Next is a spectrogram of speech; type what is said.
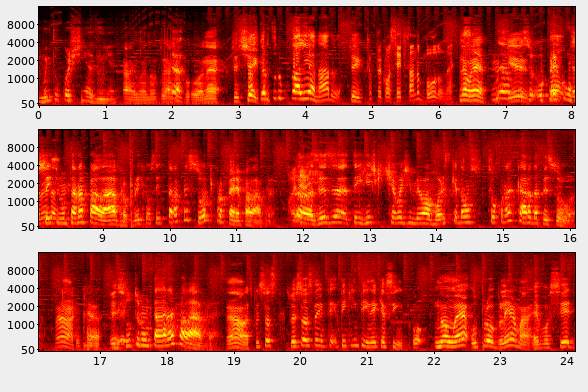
muito coxinhazinha. Ai, mano, não é Não. boa, né? Che- Tá Chega, ficando todo mundo alienado, velho. O preconceito tá no bolo, né? Não é, Não, porque. mas o É, é preconceito verdade. não tá na palavra, o preconceito tá na pessoa que profere a palavra. Não, às vezes é, tem gente que te chama de meu amor e você quer dar um soco na cara da pessoa. Ah, cara. Insulto não tá na palavra. Não, as pessoas, as pessoas têm, têm, têm que entender que assim, não é o problema é você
